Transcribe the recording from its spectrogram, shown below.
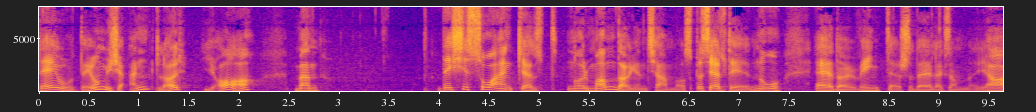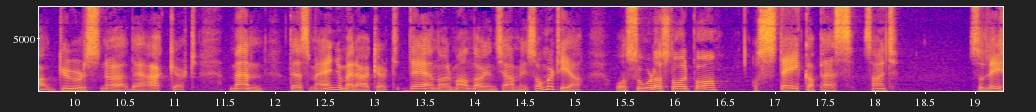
Det er jo, det er jo mye enklere, ja, men det er ikke så enkelt når mandagen kommer. og Spesielt i, nå er det jo vinter, så det er liksom Ja, gul snø, det er ekkelt. Men det som er enda mer ekkelt, det er når mandagen kommer i sommertida, og sola står på, og steiker piss, sant? Så, li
